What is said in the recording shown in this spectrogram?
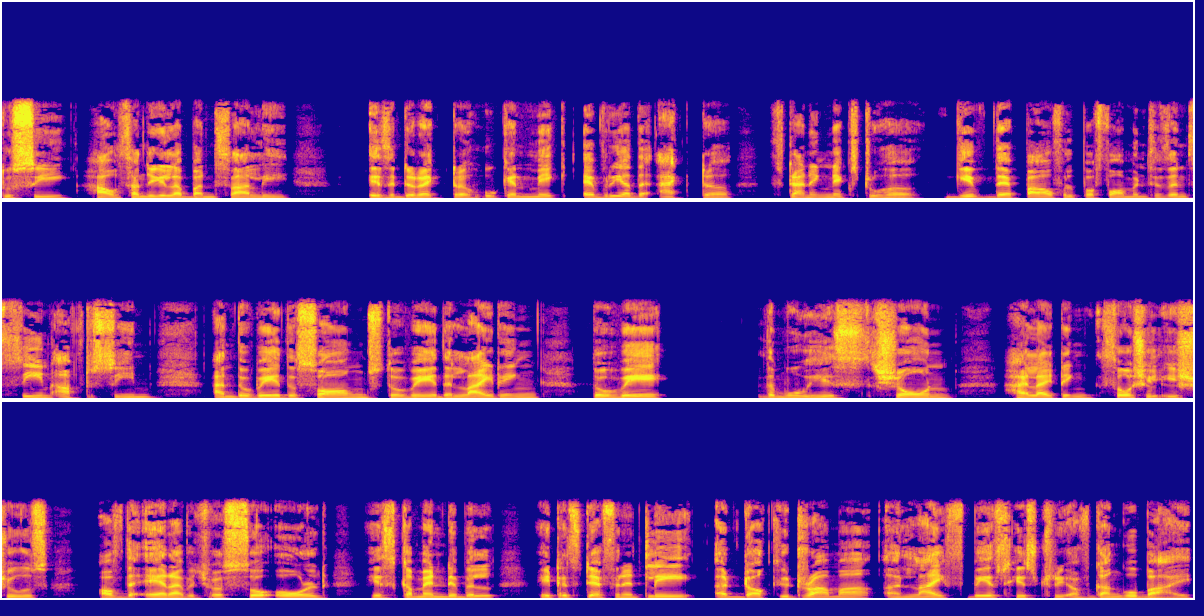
to see how Sanjay Leela Bhansali is a director who can make every other actor standing next to her give their powerful performances and scene after scene. And the way the songs the way the lighting the way the movie is shown highlighting social issues of the era which was so old is commendable it is definitely a docudrama a life-based history of gangubai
